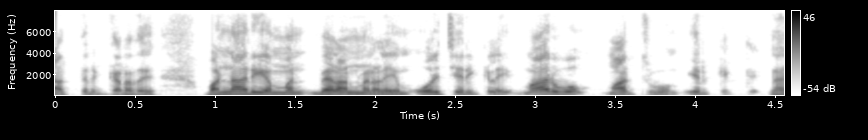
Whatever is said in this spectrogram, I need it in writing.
காத்திருக்கிறது. பண்ணாரி அம்மன் வேளாண்மை நிலையம் ஒரு செரிக்கலை மாறுவோம் மாற்றுவோம் இயற்கைக்கு. நன்றி.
